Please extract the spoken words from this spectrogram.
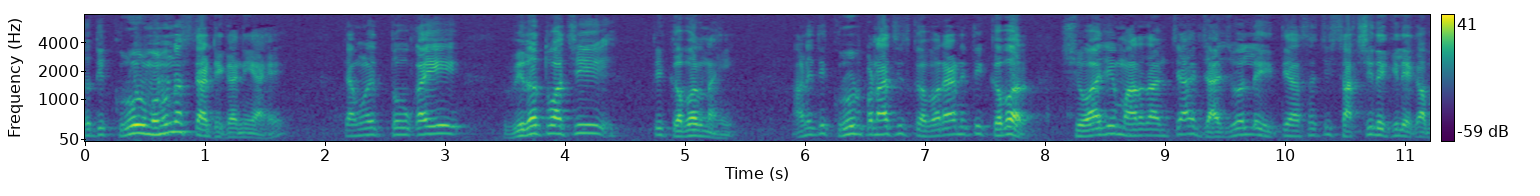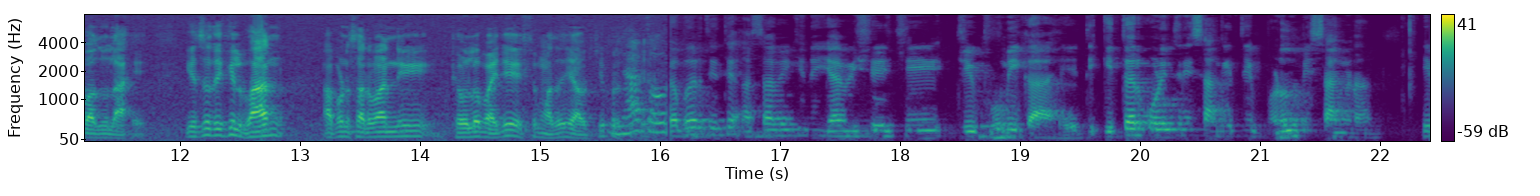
तर ती क्रूर म्हणूनच त्या ठिकाणी आहे. त्यामुळे तो काही वीरत्वाची ती कबर नाही. आणि ती क्रूरपणाचीच कबर आहे. आणि ती कबर शिवाजी महाराजांच्या जाज्वल्य इतिहासाची साक्षी देखील एका बाजूला आहे. याचं देखील भान आपण सर्वांनी ठेवलं पाहिजे असं माझं यावरची खबर तिथे असावी की नाही याविषयीची जी भूमिका आहे ती इतर कोणीतरी सांगितली म्हणून मी सांगणं ही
